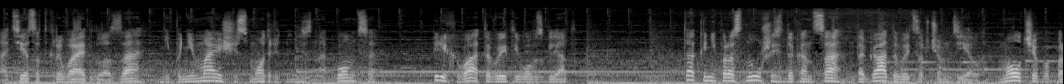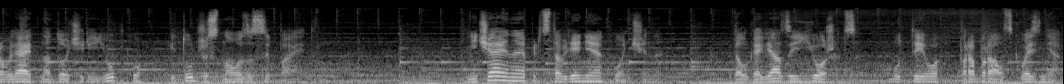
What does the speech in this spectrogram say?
Отец открывает глаза, непонимающе смотрит на незнакомца, перехватывает его взгляд. Так и не проснувшись до конца, догадывается, в чем дело, молча поправляет на дочери юбку и тут же снова засыпает. Нечаянное представление окончено. Долговязый ежится, будто его пробрал сквозняк.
